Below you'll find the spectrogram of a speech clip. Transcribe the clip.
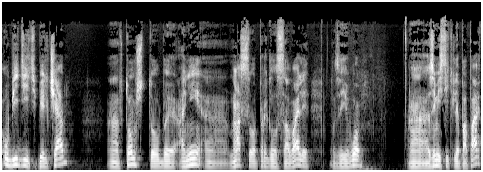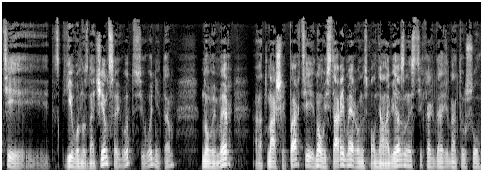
убедить бельчан в том, чтобы они массово проголосовали за его заместителя по партии, его назначенца. И вот сегодня там новый мэр от нашей партии, новый старый мэр, он исполнял обязанности, когда Ренат ушел.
